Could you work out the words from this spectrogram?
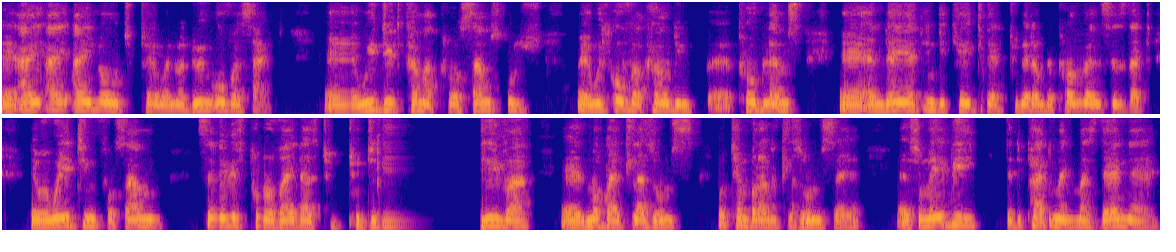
Uh, I, I, I know when we're doing oversight, uh, we did come across some schools uh, with overcrowding problems, and they had indicated, together with the provinces, that they were waiting for some service providers to, to deliver mobile classrooms or temporary classrooms. so maybe the department must then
